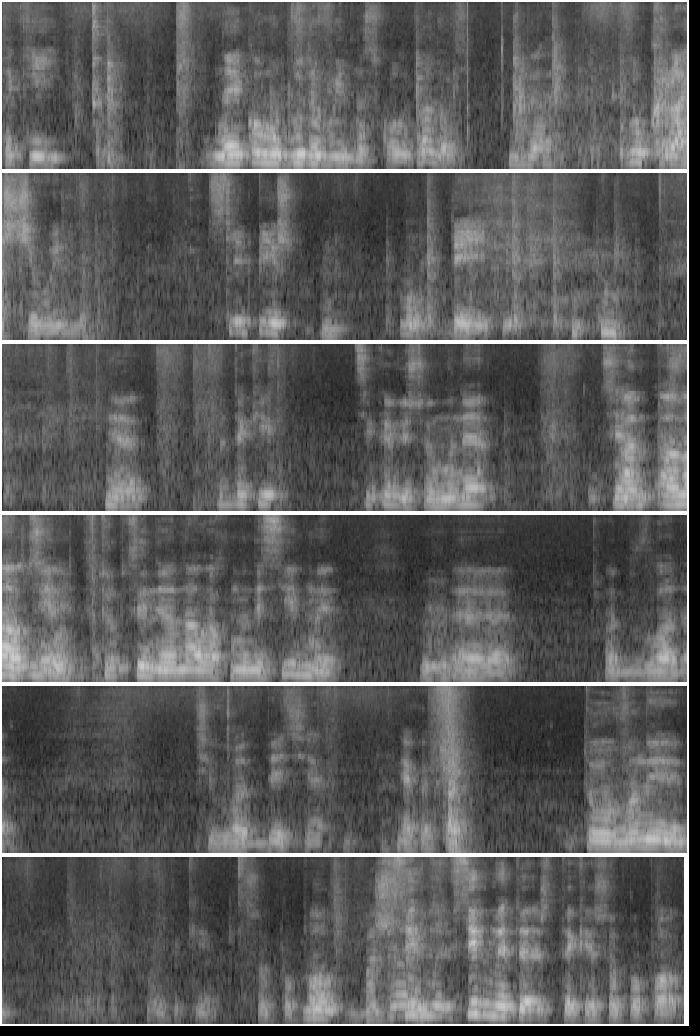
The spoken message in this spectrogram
такий, на якому буде видно сколи, правда? Вась? Да. Ну, краще видно. Сліпіш, ну, деякі. Ні, Це такі цікавіше. У мене Це ан- аналог, струбцини. ні, струбцини аналог у мене Сігми. Мгм. Е, от влада. Чи влад десь як. Якось так. То вони ну, такі, щоб попав. Ну, в бажають- Сігми, в Сігми теж таке, що попав.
